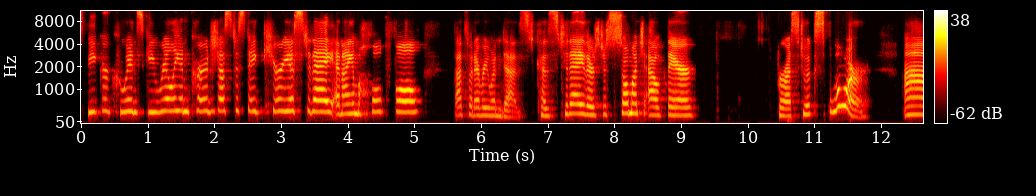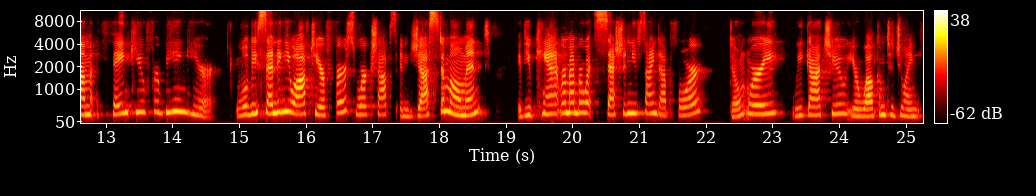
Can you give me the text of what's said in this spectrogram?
Speaker Krowinski really encouraged us to stay curious today, and I am hopeful that's what everyone does because today there's just so much out there for us to explore. Um, thank you for being here. We'll be sending you off to your first workshops in just a moment. If you can't remember what session you signed up for, don't worry, we got you. You're welcome to join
